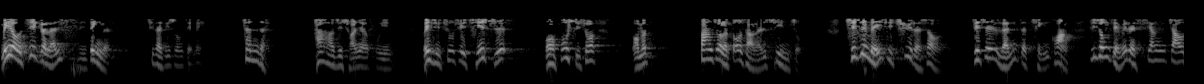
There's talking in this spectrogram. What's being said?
没有这个人死定了。现在弟兄姐妹，真的好好去传扬福音，一起出去。其实我不是说我们。帮助了多少人信主？其实每一次去的时候，这些人的情况，弟兄姐妹的相交、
